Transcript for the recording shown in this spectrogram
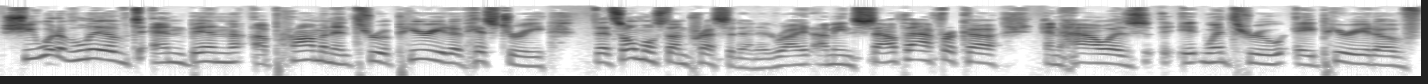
she would have lived and been a prominent through a period of history that's almost unprecedented, right? I mean, South Africa and how as it went through a period of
